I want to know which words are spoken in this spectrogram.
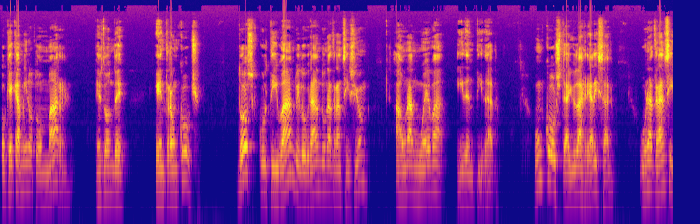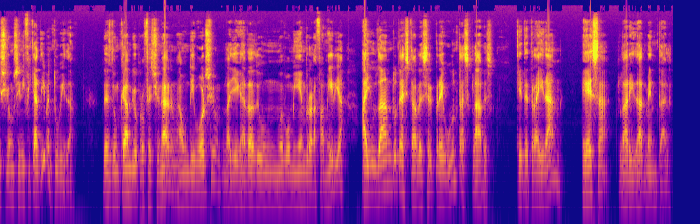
o qué camino tomar es donde entra un coach. Dos, cultivando y logrando una transición a una nueva identidad. Un coach te ayuda a realizar una transición significativa en tu vida, desde un cambio profesional a un divorcio, la llegada de un nuevo miembro a la familia, ayudándote a establecer preguntas claves que te traerán esa claridad mental.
